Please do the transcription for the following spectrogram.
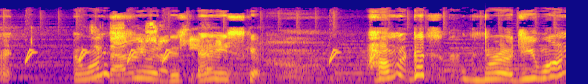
I, I want to see what this key, enemy skill. How much? That's, bruh. Do you want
